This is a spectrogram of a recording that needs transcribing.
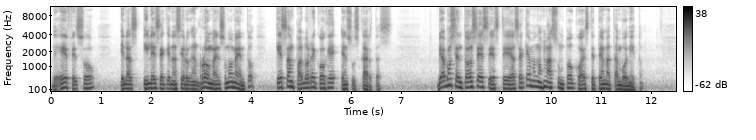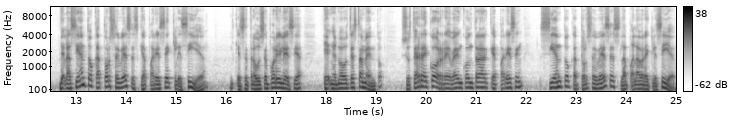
de Éfeso, en las iglesias que nacieron en Roma en su momento, que San Pablo recoge en sus cartas. Veamos entonces, este, acerquémonos más un poco a este tema tan bonito. De las 114 veces que aparece eclesía, que se traduce por iglesia, en el Nuevo Testamento, si usted recorre va a encontrar que aparecen 114 veces la palabra eclesía.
